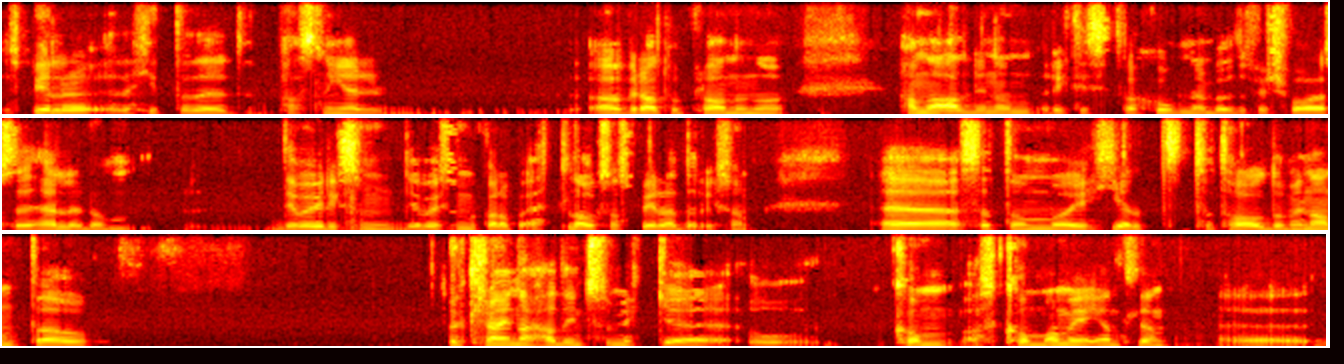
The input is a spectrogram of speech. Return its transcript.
spelare, hittade passningar överallt på planen och hamnade aldrig i någon riktig situation när de behövde försvara sig heller. De, det var ju liksom, det var ju som att kolla på ett lag som spelade liksom. Eh, så att de var ju helt totaldominanta och Ukraina hade inte så mycket att kom, alltså komma med egentligen. Eh,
